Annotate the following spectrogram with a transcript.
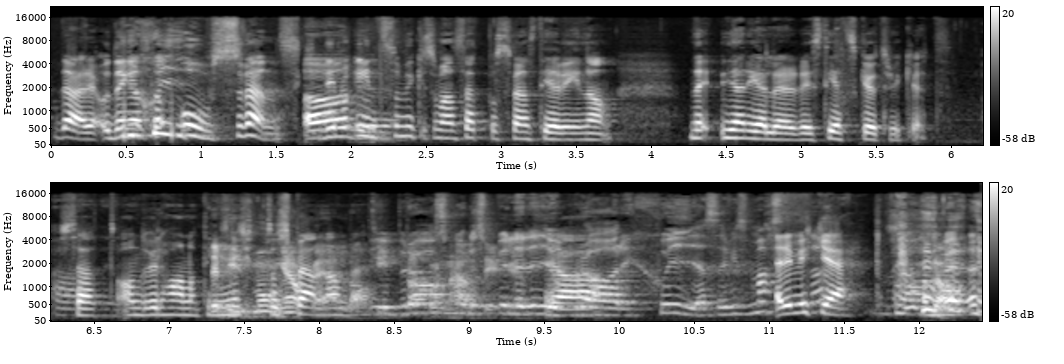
det är det. Och den är Regi- ganska osvensk. Ja, det är nog det är inte det. så mycket som man sett på svensk tv innan. När när det gäller det estetiska uttrycket. Så att om du vill ha någonting nytt och spännande. Det är bra skådespeleri och Ja. bra regi. Alltså det finns massa. Är det mycket?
